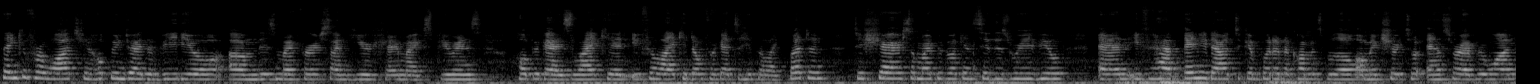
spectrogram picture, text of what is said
Thank you for watching. Hope you enjoyed the video. Um, this is my first time here sharing my experience. Hope you guys like it. If you like it don't forget to hit the like button to share so more people can see this review. And if you have any doubts you can put in the comments below. I'll make sure to answer everyone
